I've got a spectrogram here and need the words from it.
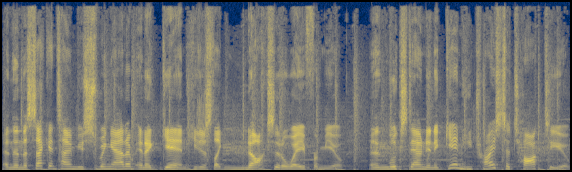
And then the second time you swing at him, and again, he just like knocks it away from you. And looks down, and again, he tries to talk to you.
